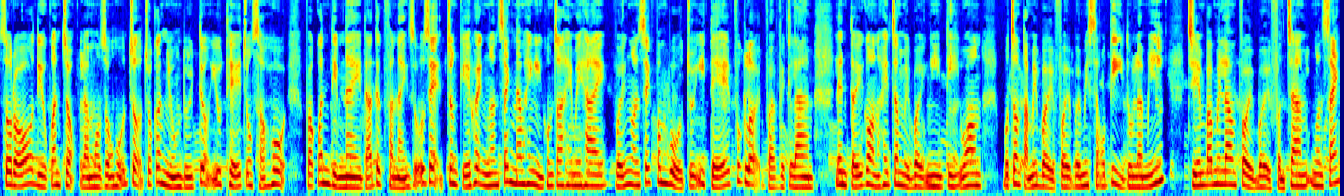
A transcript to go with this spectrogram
Sau đó, điều quan trọng là mở rộng hỗ trợ cho các nhóm đối tượng ưu thế trong xã hội và quan điểm này đã được phản ánh rõ rệt trong kế hoạch ngân sách năm 2022 với ngân sách phân bổ cho y tế, phúc lợi và việc làm lên tới gần 217.000 tỷ won, 187,76 tỷ đô la Mỹ, chiếm 35,7% 5% ngân sách.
